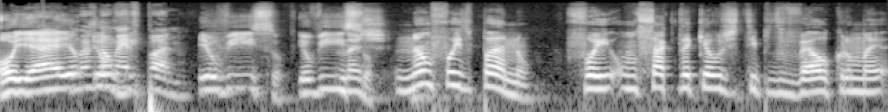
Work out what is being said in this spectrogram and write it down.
Oh yeah, eu, Mas eu não é vi, de pano. eu vi isso. Eu vi isso. mas não foi de pano. Foi um saco daqueles tipo de velcro me-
